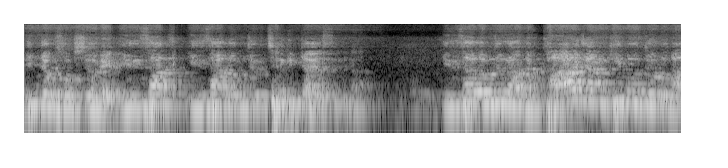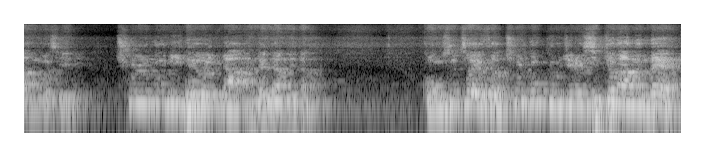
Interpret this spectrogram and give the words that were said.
민정수석 시절에 인사 인사검증 책임자였습니다. 인사검증을 하면 가장 기본적으로 나오는 것이 출근이 되어 있나 안 되냐입니다. 공수처에서 출국 금지를 시켜놨는데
